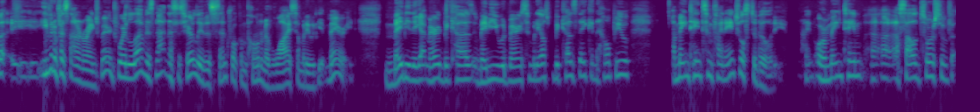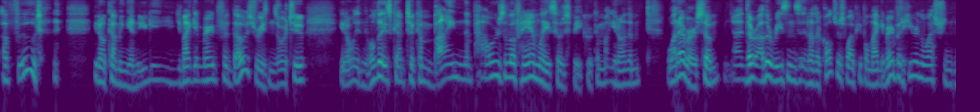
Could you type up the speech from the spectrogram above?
but even if it's not an arranged marriage, where love is not necessarily the central component of why somebody would get married. Maybe they got married because maybe you would marry somebody else because they can help you uh, maintain some financial stability or maintain a, a, solid source of, of food, you know, coming in. You, you might get married for those reasons or to, you know, in the old days, to combine the powers of a family, so to speak, or, you know, them, whatever. So uh, there are other reasons in other cultures why people might get married. But here in the Western,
